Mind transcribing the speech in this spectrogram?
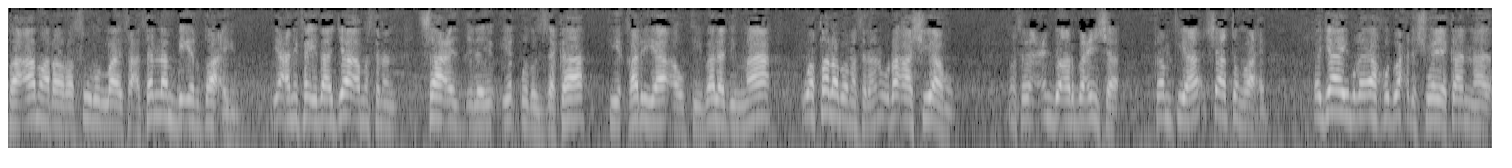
فأمر رسول الله صلى الله عليه وسلم بإرضائهم. يعني فإذا جاء مثلا ساعد يقبض الزكاة في قرية أو في بلد ما وطلب مثلا ورأى شياه. مثلا عنده أربعين شاة كم فيها؟ شاة واحد. فجاء يبغى يأخذ واحدة شوية كأنها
